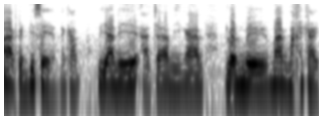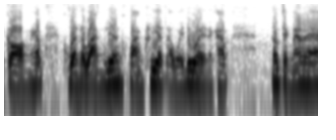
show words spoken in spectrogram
มากเป็นพิเศษนะครับ ระยะนี้อาจจะมีงานล้นมือมากมายก่ายกองนะครับ ควรระวังเรื่องความเครียดเอาไว้ด้วยนะครับ นอกจากนั้นแล้ว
